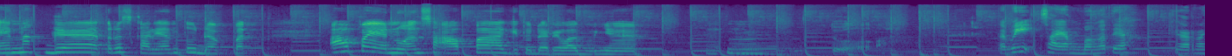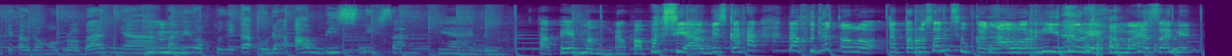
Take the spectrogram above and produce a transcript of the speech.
enak gak? Terus kalian tuh dapat apa ya nuansa apa gitu dari lagunya? Mm-mm, Betul. Tapi sayang banget ya karena kita udah ngobrol banyak, Mm-mm. tapi waktu kita udah abis nih San. Ya aduh, tapi emang nggak apa-apa sih habis karena takutnya kalau keterusan suka ngalor ngidul ya pembahasannya.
